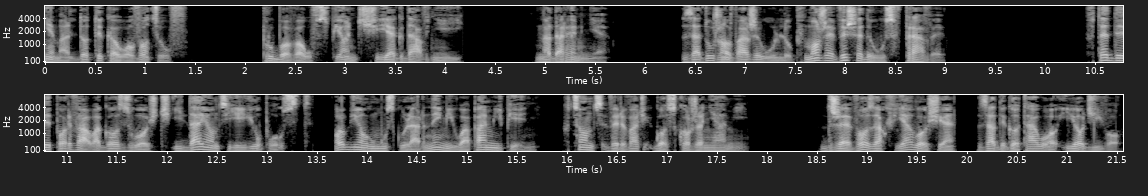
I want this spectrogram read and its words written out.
niemal dotykał owoców. Próbował wspiąć się jak dawniej. Nadaremnie. Za dużo ważył lub może wyszedł z wprawy. Wtedy porwała go złość i dając jej upust, objął muskularnymi łapami pień, chcąc wyrwać go z korzeniami. Drzewo zachwiało się, zadygotało i o dziwo.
